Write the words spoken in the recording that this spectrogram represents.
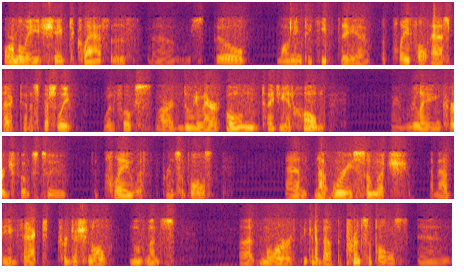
formally shaped classes. Uh, we're still wanting to keep the uh, the playful aspect, and especially when folks are doing their own taiji at home, we really encourage folks to to play with the principles and not worry so much about the exact traditional movements but more thinking about the principles and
